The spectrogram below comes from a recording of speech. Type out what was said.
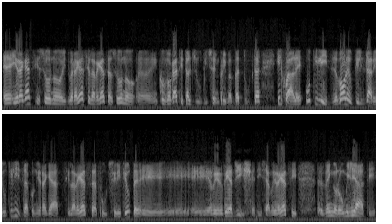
Eh, I sono, i due ragazzi e la ragazza sono eh, convocati dal giudice in prima battuta, il quale utilizza, vuole utilizzare e utilizza con i ragazzi, la ragazza fu- si rifiuta e, e re- reagisce, diciamo. i ragazzi eh, vengono umiliati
